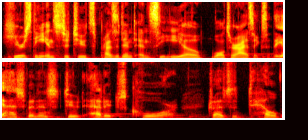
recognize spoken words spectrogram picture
Here's the Institute's president and CEO, Walter Isaacson. The Aspen Institute, at its core, tries to help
